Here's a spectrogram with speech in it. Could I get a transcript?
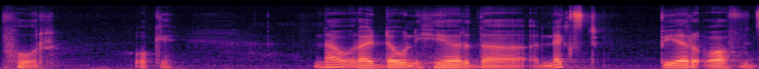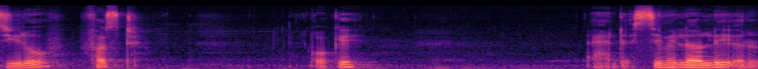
4 okay now write down here the next pair of 0 first okay? And similarly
